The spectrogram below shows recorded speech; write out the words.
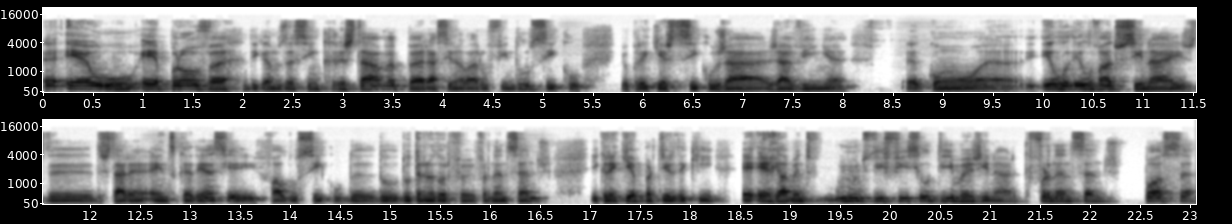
É, é, o, é a prova, digamos assim, que restava para assinalar o fim de um ciclo. Eu creio que este ciclo já, já vinha eh, com uh, elevados sinais de, de estar em decadência, e falo do ciclo de, do, do, treinador Fernando Santos, e creio que a partir daqui é, é, realmente muito difícil de imaginar que Fernando Santos possa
